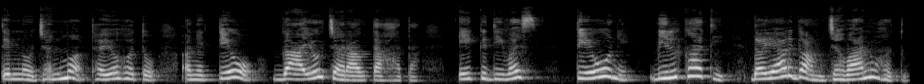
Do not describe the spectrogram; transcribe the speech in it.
તેમનો જન્મ થયો હતો અને તેઓ ગાયો ચરાવતા હતા. એક દિવસ તેઓને બિલકાથી દયાળ ગામ જવાનું હતું.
